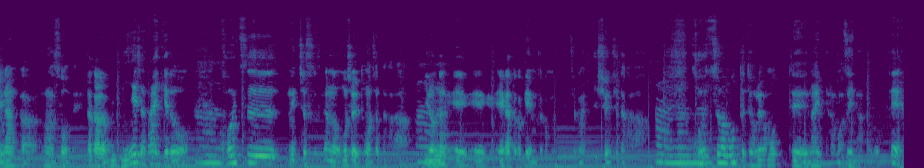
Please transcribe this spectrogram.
になんか、うん、そうね。だから、見えじゃないけど、うんこいつめっちゃすあの面白い友達だったから、うんいろんなええ映画とかゲームとかもいつも一緒にしてたから、うんうんこいつが持ってて俺が持ってないってのはまずいなと思って、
